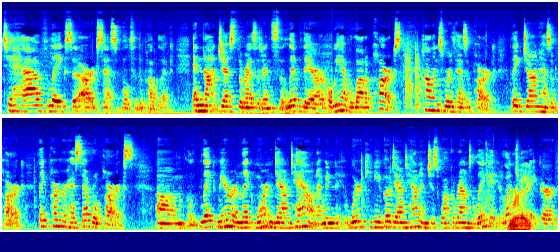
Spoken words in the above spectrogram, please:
to have lakes that are accessible to the public and not just the residents that live there. We have a lot of parks. Hollingsworth has a park, Lake John has a park, Lake Parker has several parks um, Lake Mirror and Lake Morton downtown. I mean, where can you go downtown and just walk around to lake at your lunch right. break, or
